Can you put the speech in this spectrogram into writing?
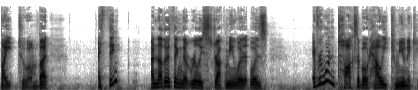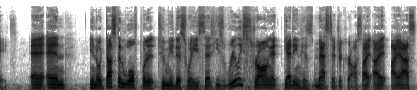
bite to him. But I think another thing that really struck me was, was everyone talks about how he communicates. And, and, you know, Dustin Wolf put it to me this way. He said he's really strong at getting his message across. I, I, I asked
